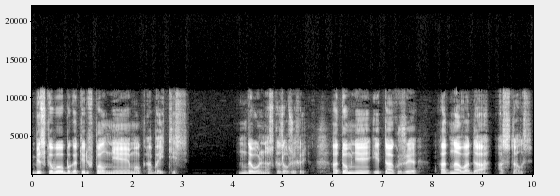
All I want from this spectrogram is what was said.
без кого богатырь вполне мог обойтись. — Довольно, — сказал Жихарь, — а то мне и так уже одна вода осталась.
